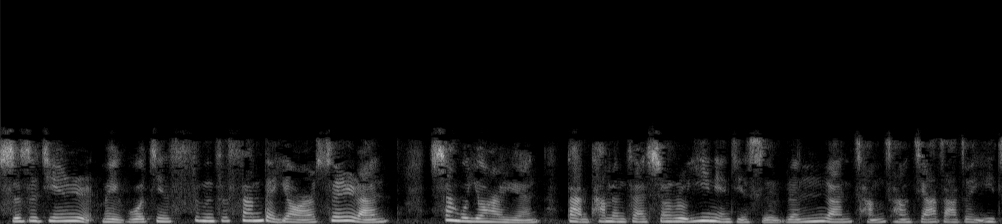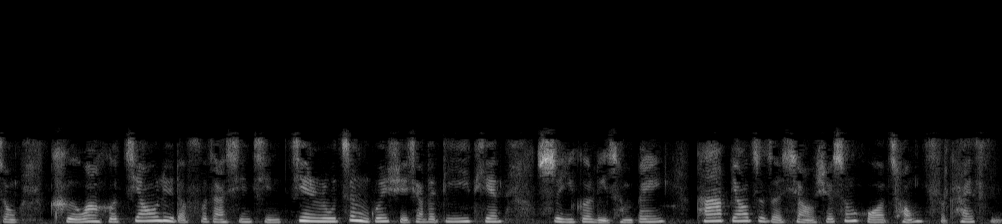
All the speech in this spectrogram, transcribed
时至今日，美国近四分之三的幼儿虽然上过幼儿园，但他们在升入一年级时，仍然常常夹杂着一种渴望和焦虑的复杂心情。进入正规学校的第一天是一个里程碑，它标志着小学生活从此开始。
